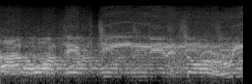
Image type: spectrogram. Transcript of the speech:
I don't want 15 minutes or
